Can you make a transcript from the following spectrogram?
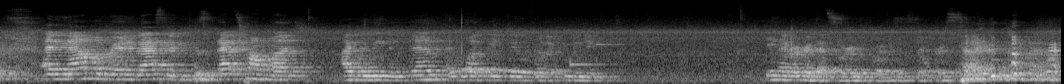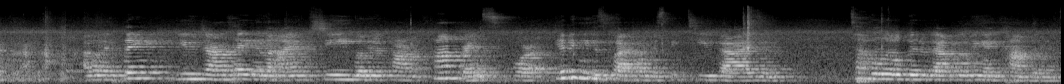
and now I'm a brand ambassador because that's how much I believe in them and what they do for the community. They never heard that story before, this is their first time. I want to thank you, Jonte, and the IMC Women Empowerment Conference for giving me this platform to speak to you guys and talk a little bit about moving in confidence.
